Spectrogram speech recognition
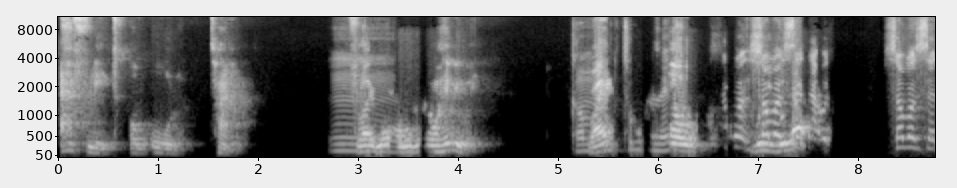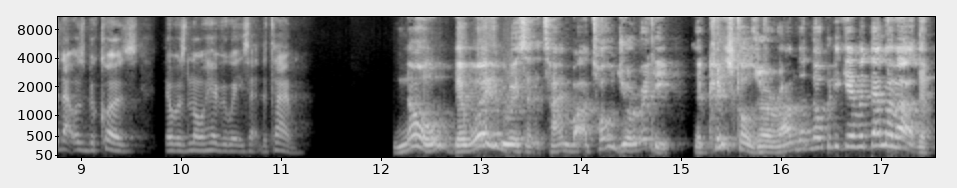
athlete of all time. Mm, Floyd Mayweather was no heavyweight. come right? on? So someone, someone said that was someone said that was because there was no heavyweights at the time. no, there were heavyweights at the time, but I told you already, the Klitschko's are around and nobody gave a damn about them.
